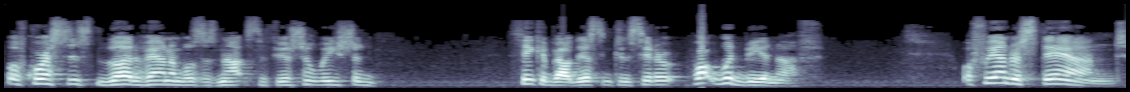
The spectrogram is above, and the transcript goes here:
Well, of course, since the blood of animals is not sufficient, we should think about this and consider what would be enough. Well, if we understand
